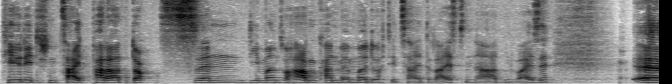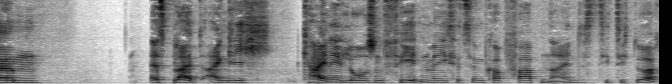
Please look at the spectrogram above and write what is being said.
theoretischen Zeitparadoxen, die man so haben kann, wenn man durch die Zeit reist in einer Art und Weise. Ähm, es bleibt eigentlich keine losen Fäden, wenn ich es jetzt im Kopf habe. Nein, das zieht sich durch.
